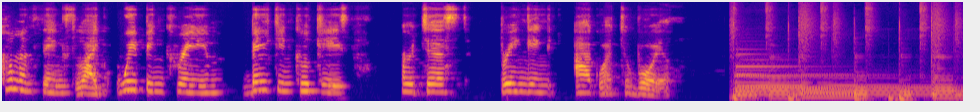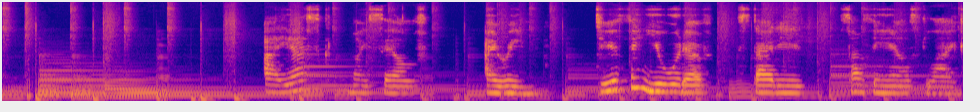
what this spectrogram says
common things like whipping cream, baking cookies, or just bringing agua to boil. I ask myself, Irene, do you think you would have studied something else like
